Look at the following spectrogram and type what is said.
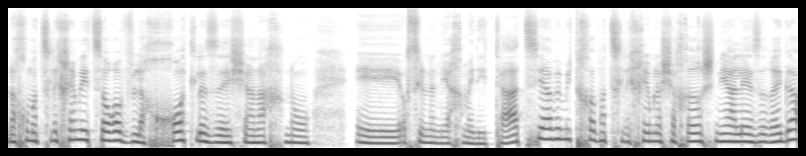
אנחנו מצליחים ליצור הבלחות לזה שאנחנו עושים נניח מדיטציה ומצליחים לשחרר שנייה לאיזה רגע,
